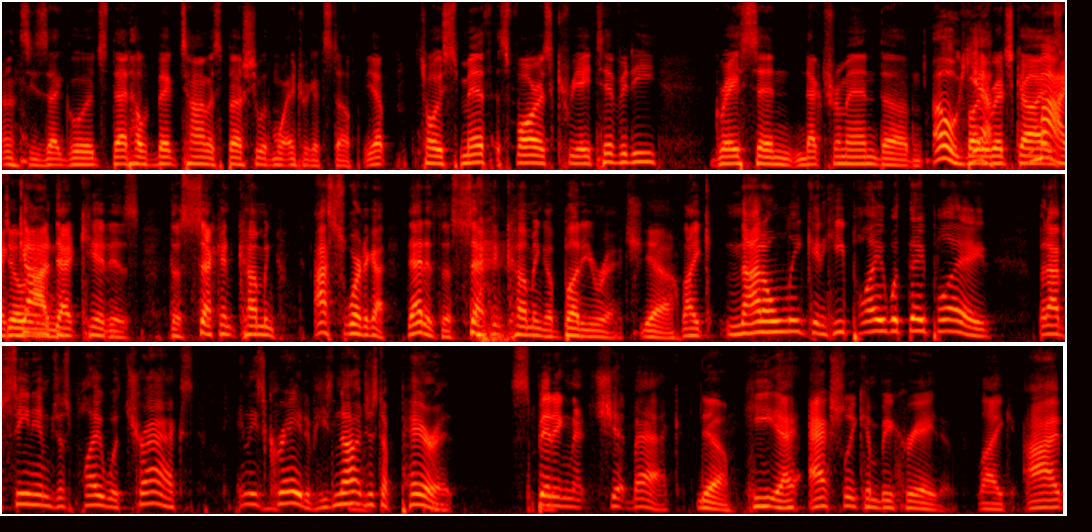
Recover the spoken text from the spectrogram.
and see Zach Glitch. That helped big time, especially with more intricate stuff. Yep. Charlie Smith, as far as creativity, Grayson Nekrutman, the Oh Buddy yeah, Rich guy. is My doing- God, that kid is the second coming. I swear to God, that is the second coming of Buddy Rich. Yeah. like not only can he play what they played, but I've seen him just play with tracks, and he's creative. He's not just a parrot spitting that shit back. Yeah. he a- actually can be creative. Like I,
